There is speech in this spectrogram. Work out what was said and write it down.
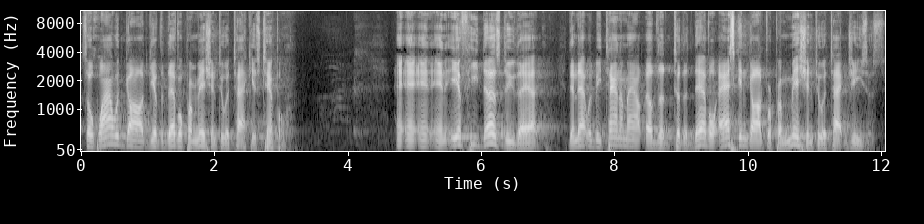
So why would God give the devil permission to attack his temple? And, and, and if he does do that, then that would be tantamount of the, to the devil asking God for permission to attack Jesus.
